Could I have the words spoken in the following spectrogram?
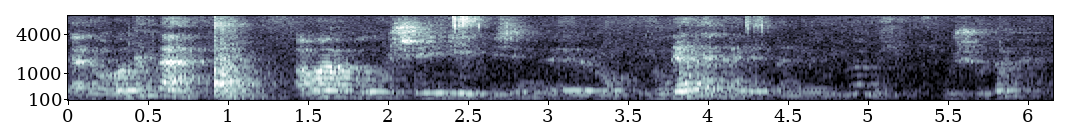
Yani o bakımdan ama bu şey değil, bizim e, bu nereden kaynaklanıyor biliyor musunuz? Bu şuradan kaynaklanıyor.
